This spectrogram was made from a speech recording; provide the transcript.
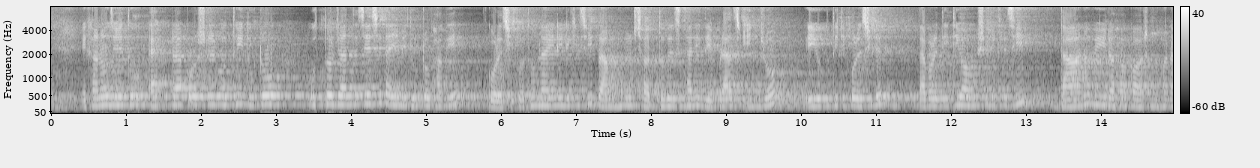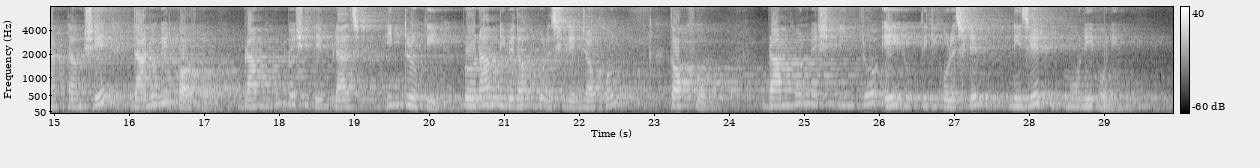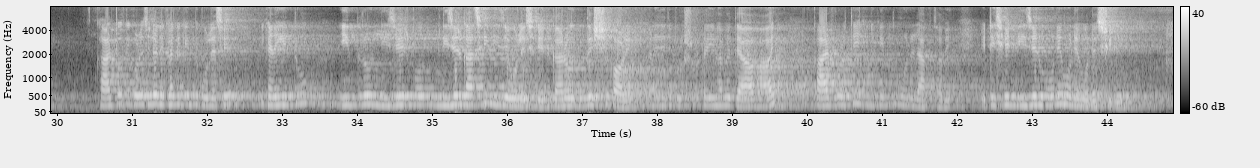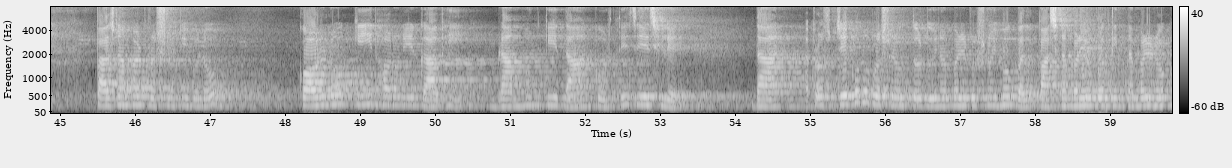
এখানেও যেহেতু একটা প্রশ্নের মধ্যেই দুটো উত্তর জানতে চেয়েছে, তাই আমি দুটো ভাগে করেছি। প্রথম লাইনে লিখেছি, ব্রাহ্মণের ছদ্মবেশধারী দেবরাজ ইন্দ্র এই উক্তিটি করেছিলেন। তারপরে দ্বিতীয় অংশে লিখেছি, দানবীরহ কর্ণ নাট্যাংশে দানবীর কর্ণ, ব্রাহ্মণ ব্রাহ্মণবেশী দেবরাজ ইন্দ্রকে প্রণাম নিবেদন করেছিলেন যখন, তখন ব্রাহ্মণবেশী ইন্দ্র এই উক্তিটি করেছিলেন নিজের মনে মনে। কার প্রতি করেছিলেন? এখানে কিন্তু বলেছে, এখানে কিন্তু ইন্দ্র নিজের নিজের কাছেই নিজে বলেছিলেন, কারও উদ্দেশ্যে করেন। এখানে যদি প্রশ্নটা এইভাবে দেওয়া হয়, কার প্রতি? এখানে কিন্তু মনে রাখতে হবে, এটি সে নিজের মনে মনে বলেছিলেন। পাঁচ নম্বর প্রশ্নটি হলো, কর্ণ কী ধরনের গাভী ব্রাহ্মণকে দান করতে চেয়েছিলেন? দান। যে কোনো প্রশ্নের উত্তর দুই নম্বরের প্রশ্নই হোক বা পাঁচ নম্বরের হোক বা তিন নম্বরের হোক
